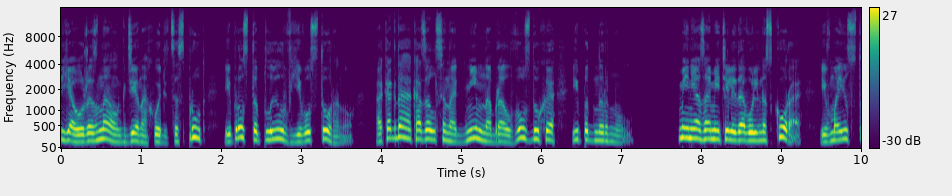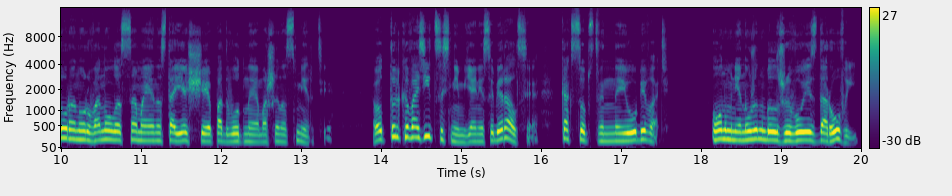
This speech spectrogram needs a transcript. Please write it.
Я уже знал, где находится спрут, и просто плыл в его сторону, а когда оказался над ним, набрал воздуха и поднырнул. Меня заметили довольно скоро, и в мою сторону рванула самая настоящая подводная машина смерти. Вот только возиться с ним я не собирался, как, собственно, и убивать. Он мне нужен был живой и здоровый,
